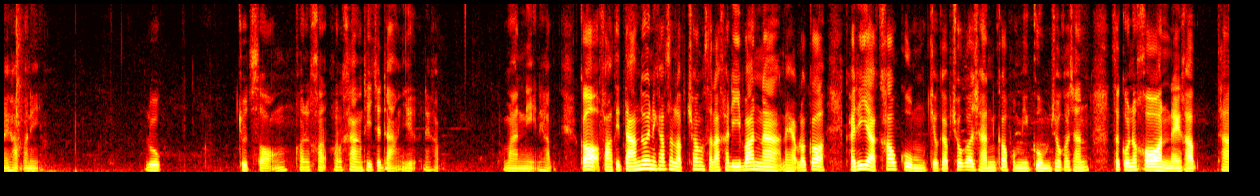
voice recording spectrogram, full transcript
นะครับอันนี้ ลูกจุดสองค่อนข้างค่อนข้างที่จะด่างเยอะนะครับประมาณนี้นะครับ ก็ฝากติดตามด้วยนะครับสำหรับช่องสารคดีบ้านนานะครับ แล้วก็ใครที่อยากเข้ากลุ่มเกี่ยวกับโชคก้าชั้นก็ผมมีกลุ่มโชคก้าชั้นสกลนครนะครับ ถ้า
